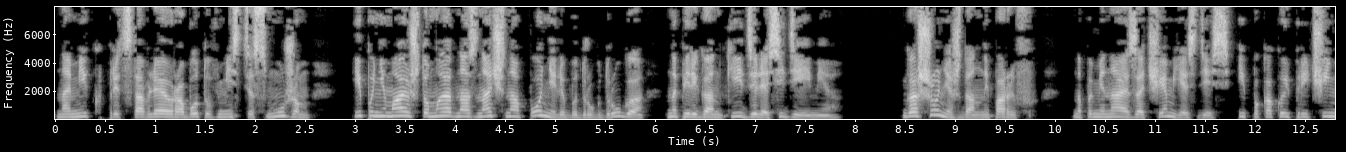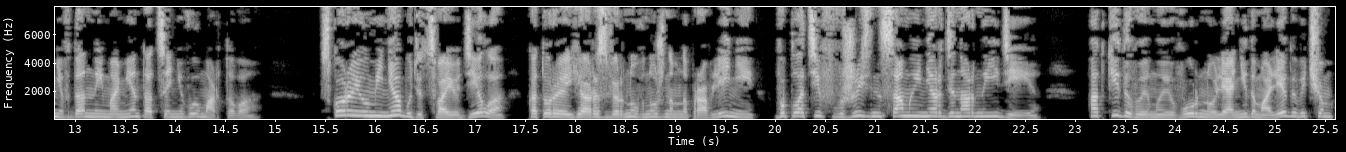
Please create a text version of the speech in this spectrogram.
На миг представляю работу вместе с мужем и понимаю, что мы однозначно поняли бы друг друга на перегонки, делясь идеями. Гашу нежданный порыв, напоминая, зачем я здесь и по какой причине в данный момент оцениваю Мартова. Скоро и у меня будет свое дело, которое я разверну в нужном направлении, воплотив в жизнь самые неординарные идеи, откидываемые в урну Леонидом Олеговичем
